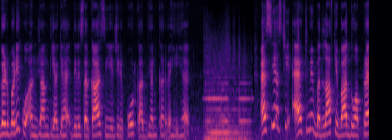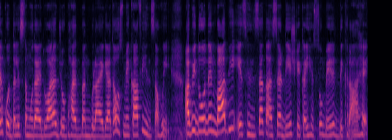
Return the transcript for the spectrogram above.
गड़बड़ी को अंजाम दिया गया है। दिल्ली सरकार सीएजी रिपोर्ट का अध्ययन कर रही है। एस सी एक्ट में बदलाव के बाद 2 अप्रैल को दलित समुदाय द्वारा जो भारत बंद बुलाया गया था, उसमें काफ़ी हिंसा हुई। अभी दो दिन बाद भी इस हिंसा का असर देश के कई हिस्सों में दिख रहा है।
